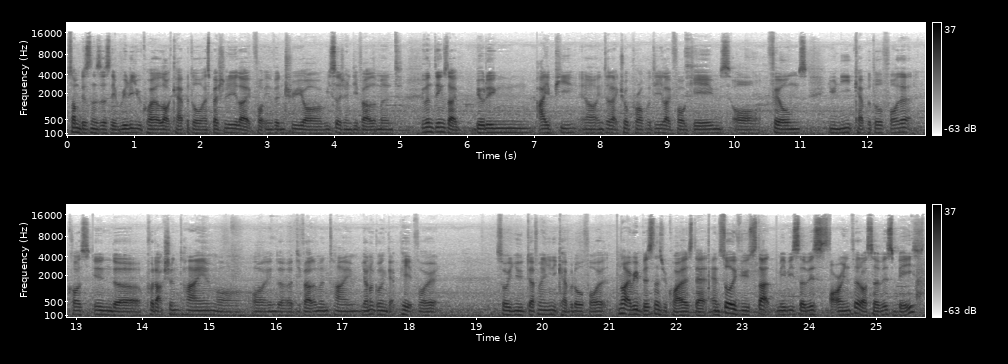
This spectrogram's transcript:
Some businesses they really require a lot of capital especially like for inventory or research and development. Even things like building ip you know intellectual property like for games or films you need capital for that. Because in the production time or, or in the development time you're not going to get paid for it so you definitely need capital for it. Not every business requires that. And so if you start maybe service oriented or service based,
